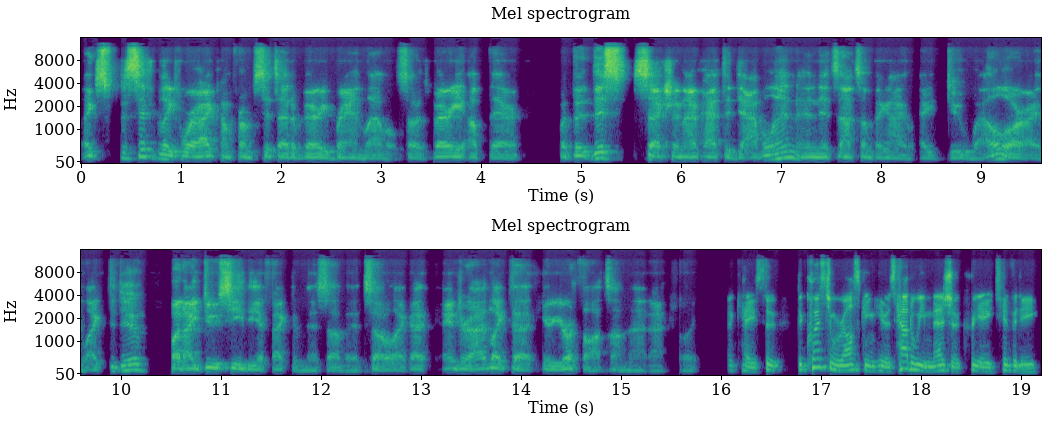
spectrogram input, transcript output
like specifically for where I come from, sits at a very brand level. So it's very up there. But the, this section I've had to dabble in, and it's not something I, I do well or I like to do, but I do see the effectiveness of it. So, like, I, Andrew, I'd like to hear your thoughts on that actually. Okay, so the question we're asking here is how do we measure creativity?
